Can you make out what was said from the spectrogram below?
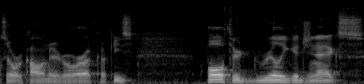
So we're calling it Aurora Cookies. Both are really good genetics.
